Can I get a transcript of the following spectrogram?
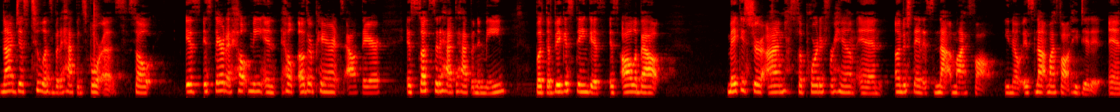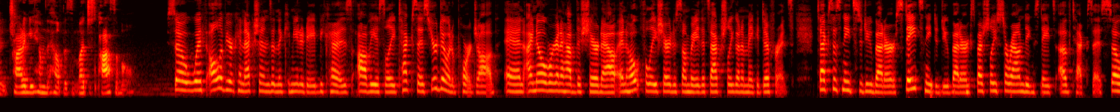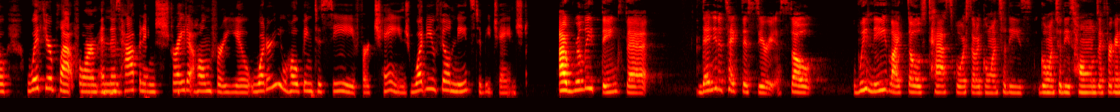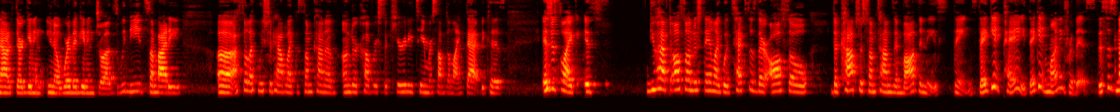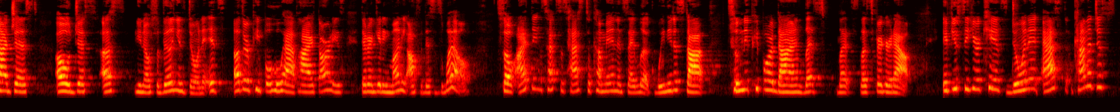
not just to us, but it happens for us. So it's, it's there to help me and help other parents out there. It sucks that it had to happen to me. But the biggest thing is, it's all about making sure I'm supportive for him and understand it's not my fault you know, it's not my fault he did it and try to get him the help as much as possible. So, with all of your connections in the community, because obviously Texas, you're doing a poor job. And I know we're going to have this shared out and hopefully shared to somebody that's actually going to make a difference. Texas needs to do better. States need to do better, especially surrounding states of Texas. So, with your platform and this mm-hmm. happening straight at home for you, what are you hoping to see for change? What do you feel needs to be changed? I really think that they need to take this serious. So we need like those task force that are going to these going to these homes and figuring out if they're getting you know where they're getting drugs. We need somebody. Uh, I feel like we should have like some kind of undercover security team or something like that because it's just like it's you have to also understand like with Texas they're also the cops are sometimes involved in these things. They get paid. They get money for this. This is not just oh just us you know, civilians doing it. It's other people who have high authorities that are getting money off of this as well. So I think Texas has to come in and say, look, we need to stop. Too many people are dying. Let's let's let's figure it out. If you see your kids doing it, ask kind of just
